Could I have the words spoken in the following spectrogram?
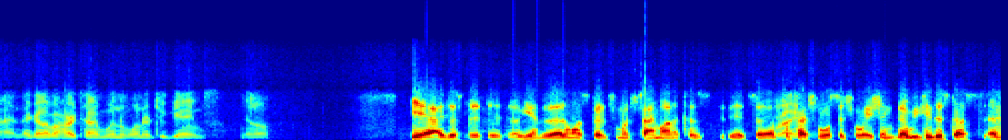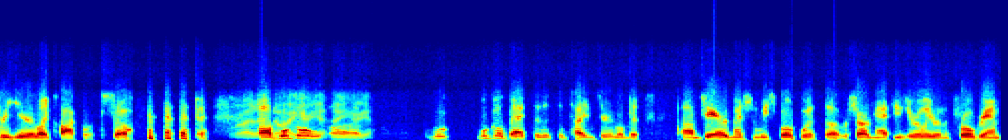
I they're going to have a hard time winning one or two games. You know. Yeah, I just it, it, again, I don't want to spend too much time on it because it's a Right. perpetual situation that we can discuss every year like clockwork. So Right. Uh, we'll go, Hear you, I hear uh, we'll we'll go back to the, the Titans here a little bit. Um, Jr. mentioned we spoke with uh, Richard Matthews earlier in the program,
